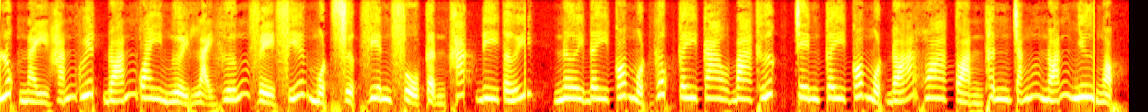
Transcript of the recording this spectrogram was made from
Lúc này hắn quyết đoán quay người lại hướng về phía một dược viên phủ cận khác đi tới, nơi đây có một gốc cây cao ba thước, trên cây có một đóa hoa toàn thân trắng nõn như ngọc.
